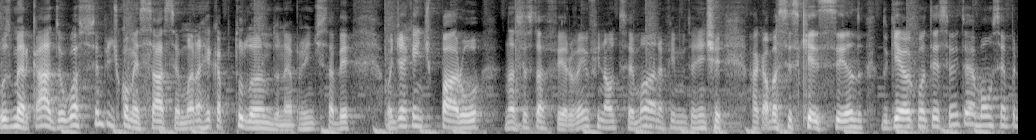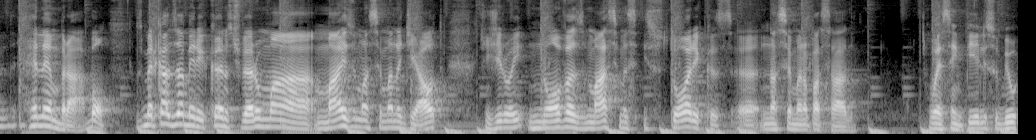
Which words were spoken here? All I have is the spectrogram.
os mercados. Eu gosto sempre de começar a semana recapitulando, né, pra gente saber onde é que a gente parou na sexta-feira. Vem o final de semana, enfim, muita gente acaba se esquecendo do que aconteceu, então é bom sempre relembrar. Bom, os mercados americanos tiveram uma, mais uma semana de alta, atingiram aí novas máximas históricas uh, na semana passada. O S&P ele subiu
